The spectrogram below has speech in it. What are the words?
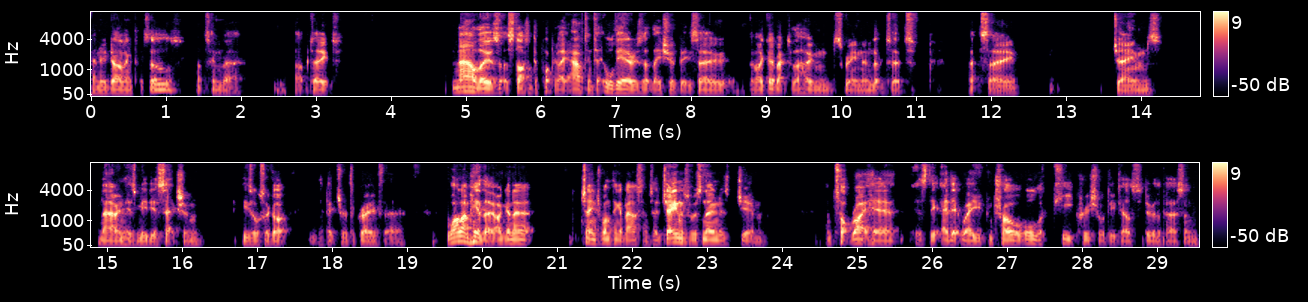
Henry Darlington Sills. That's him there. Update. Now those are starting to populate out into all the areas that they should be. So if I go back to the home screen and looked at, let's say, James. Now in his media section, he's also got the picture of the grave there. While I'm here, though, I'm going to change one thing about him. So James was known as Jim. And top right here is the edit where you control all the key crucial details to do with the person.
